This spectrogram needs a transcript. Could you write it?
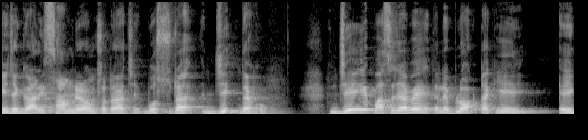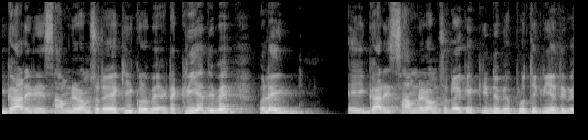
এই যে গাড়ির সামনের অংশটা আছে, বস্তুটা যে, দেখো, যে এ পাশে যাবে, তাহলে ব্লকটা কি এই গাড়ির এই সামনের অংশটাকে কী করবে? একটা ক্রিয়া দিবে, বলে এই গাড়ির সামনের অংশটাকে কী দেবে? প্রতিক্রিয়া দেবে।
